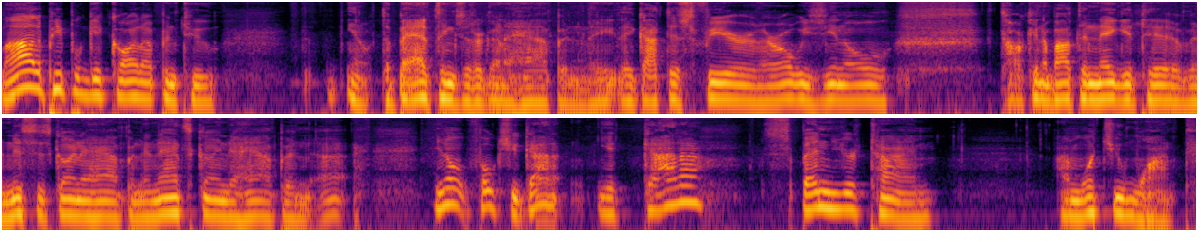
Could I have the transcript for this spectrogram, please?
A lot of people get caught up into you know the bad things that are going to happen. They they got this fear and they're always, you know, talking about the negative and this is going to happen and that's going to happen. Uh, you know, folks, you got to you got to spend your time on what you want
